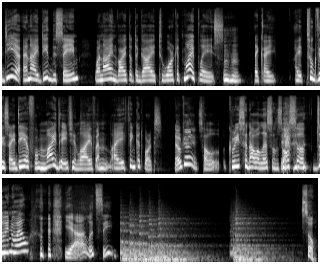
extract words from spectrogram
idea, and I did the same when I invited a guy to work at my place. Mm-hmm. Like I, I took this idea for my dating life, and I think it works. Okay. So Chris and our lessons also doing well. yeah, let's see. So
